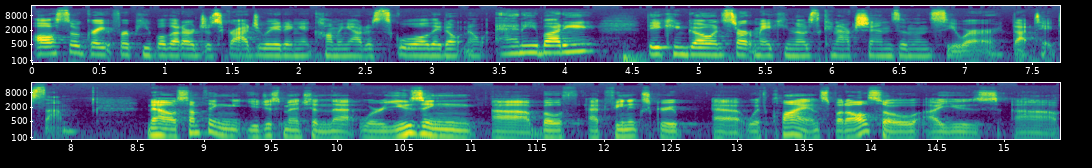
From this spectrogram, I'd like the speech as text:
Also, great for people that are just graduating and coming out of school. They don't know anybody. They can go and start making those connections and then see where that takes them. Now, something you just mentioned that we're using uh, both at Phoenix Group uh, with clients, but also I use uh,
